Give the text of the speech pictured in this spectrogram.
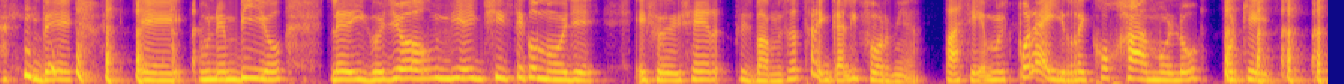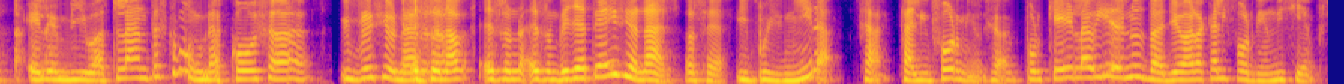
de eh, un envío, le digo yo un día en chiste como, oye, eso debe ser, pues vamos a estar en California, pasemos por ahí, recojámoslo, porque el envío a Atlanta es como una cosa impresionante. Es, una, es, una, es un billete adicional, o sea. Y pues mira, o sea, California, o sea, ¿por qué la vida nos va a llevar a California en diciembre?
